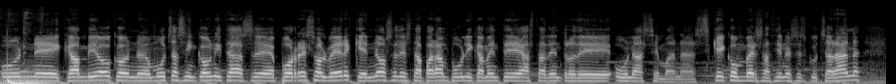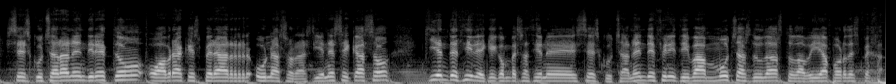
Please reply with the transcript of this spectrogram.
Un eh, cambio con eh, muchas incógnitas eh, por resolver que no se destaparán públicamente hasta dentro de unas semanas. ¿Qué conversaciones se escucharán? ¿Se escucharán en directo o habrá que esperar unas horas? Y en ese caso, ¿quién decide qué conversaciones se escuchan? En definitiva, muchas dudas todavía por despejar.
